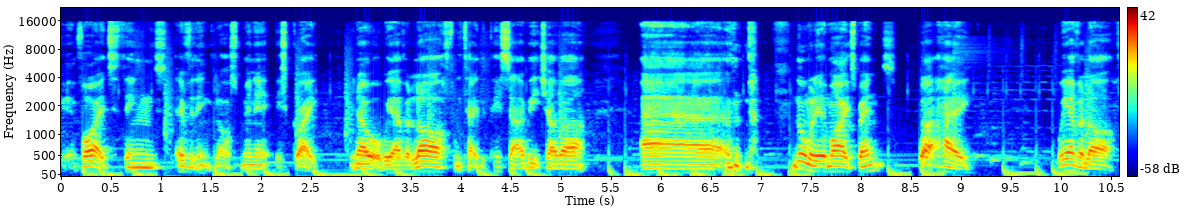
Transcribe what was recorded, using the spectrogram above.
get invited to things everything last minute it's great you know what we have a laugh we take the piss out of each other uh, normally at my expense but hey we have a laugh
